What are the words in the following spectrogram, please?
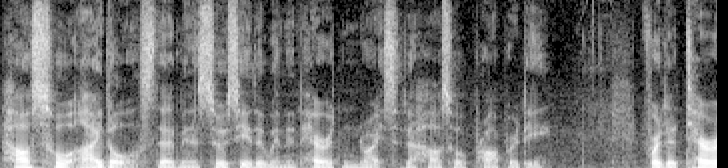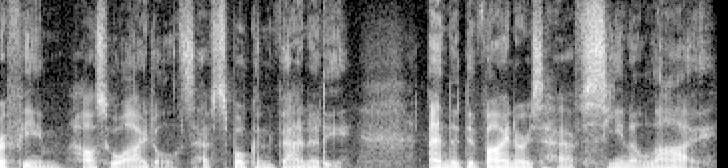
Household idols that have been associated with inheritance rights to the household property. For the teraphim, household idols, have spoken vanity, and the diviners have seen a lie,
